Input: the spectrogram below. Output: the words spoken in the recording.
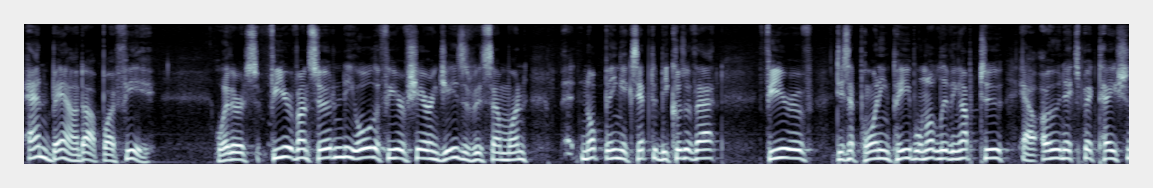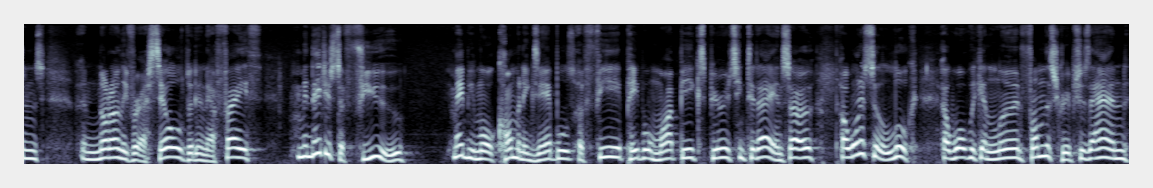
and bound up by fear. Whether it's fear of uncertainty or the fear of sharing Jesus with someone, not being accepted because of that, fear of disappointing people, not living up to our own expectations, not only for ourselves but in our faith. I mean, they're just a few, maybe more common examples of fear people might be experiencing today. And so I want us to look at what we can learn from the scriptures and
